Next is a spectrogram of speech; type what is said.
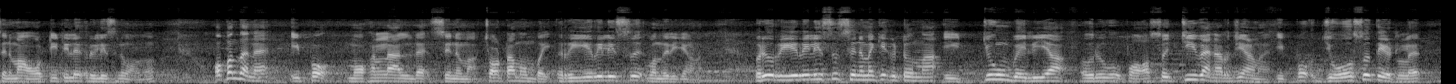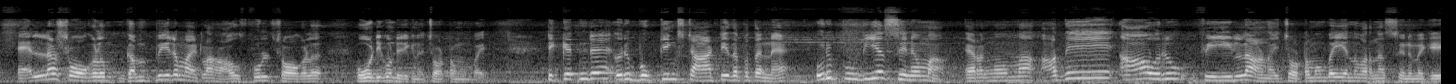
സിനിമ ഒ ടി ടിയിൽ റിലീസിന് വന്നു. ഒപ്പം തന്നെ ഇപ്പോൾ മോഹൻലാലിന്റെ cinema Chhota Mumbai re release വന്നിരിക്കുകയാണ്. ഒരു റീ റിലീസ് സിനിമയ്ക്ക് കിട്ടുന്ന ഏറ്റവും വലിയ ഒരു പോസിറ്റീവ് എനർജിയാണ് ഇപ്പോൾ ജോസ് തിയേറ്ററിൽ എല്ലാ ഷോകളും ഗംഭീരമായിട്ടുള്ള ഹൗസ്ഫുൾ ഷോകൾ ഓടിക്കൊണ്ടിരിക്കുന്നത് ചോട്ട മുംബൈ. ടിക്കറ്റിന്റെ ഒരു ബുക്കിംഗ് സ്റ്റാർട്ട് ചെയ്തപ്പോൾ തന്നെ ഒരു പുതിയ സിനിമ ഇറങ്ങുന്ന അതേ ആ ഒരു ഫീലിലാണ് ഈ ചോട്ട മുംബൈ എന്ന് പറഞ്ഞ സിനിമയ്ക്ക്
